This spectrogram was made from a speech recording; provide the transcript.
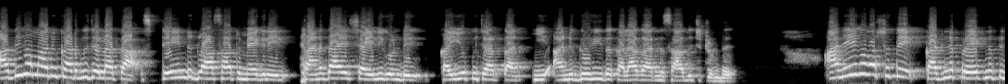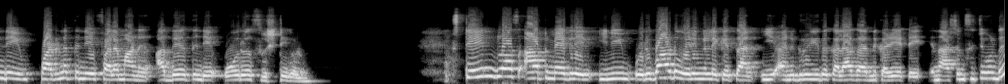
അധികമാരും കടന്നു ചെല്ലാത്ത സ്റ്റെയിൻഡ് ഗ്ലാസ് ആർട്ട് മേഖലയിൽ തനതായ ശൈലി കൊണ്ട് കയ്യൊപ്പ് ചേർത്താൻ ഈ അനുഗ്രഹീത കലാകാരന് സാധിച്ചിട്ടുണ്ട്. അനേക വർഷത്തെ കഠിന പ്രയത്നത്തിന്റെയും പഠനത്തിന്റെയും ഫലമാണ് അദ്ദേഹത്തിന്റെ ഓരോ സൃഷ്ടികളും. സ്റ്റെയിൻ ഗ്ലാസ് ആർട്ട് മേഖലയിൽ ഇനിയും ഒരുപാട് ഉയരങ്ങളിലേക്ക് എത്താൻ ഈ അനുഗ്രഹീത കലാകാരന് കഴിയട്ടെ എന്ന് ആശംസിച്ചുകൊണ്ട്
